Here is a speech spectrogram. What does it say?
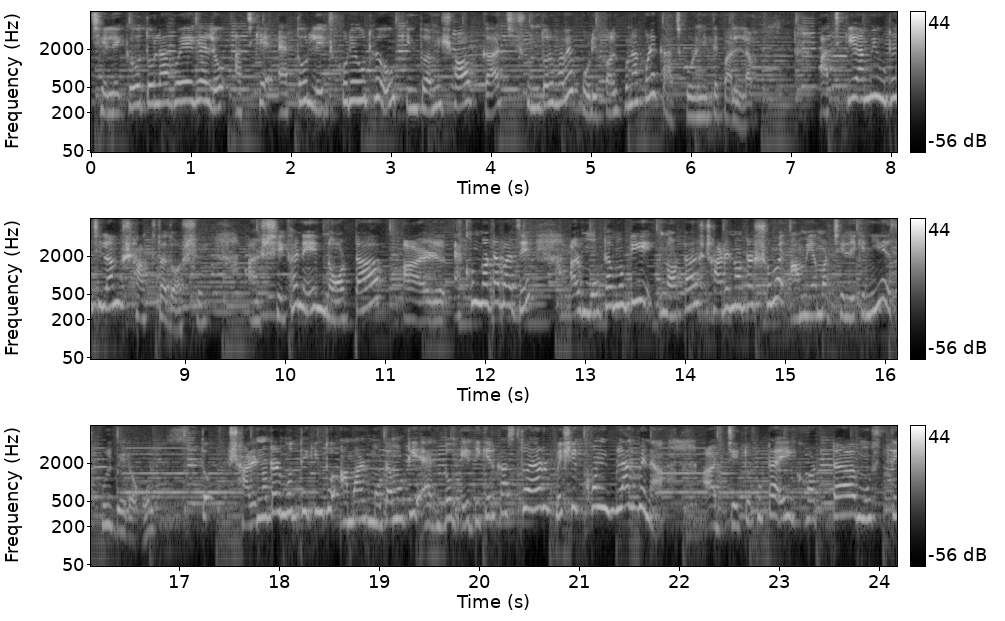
ছেলেকেও তোলা হয়ে গেল। আজকে এত লেট করে উঠেও কিন্তু আমি সব কাজ সুন্দরভাবে পরিকল্পনা করে কাজ করে নিতে পারলাম। আজকে আমি উঠেছিলাম সাতটা দশে। আর সেখানে নটা আর এখন নটা বাজে, আর মোটামুটি নটা, সাড়ে নটার সময় আমি আমার ছেলেকে নিয়ে স্কুল বেরোবো। তো সাড়ে নটার মধ্যে কিন্তু আমার মোটামুটি একদম এদিকের কাজ তো আর বেশিক্ষণ লাগবে না। আর যেটুকুটা এই ঘরটা মুছতে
